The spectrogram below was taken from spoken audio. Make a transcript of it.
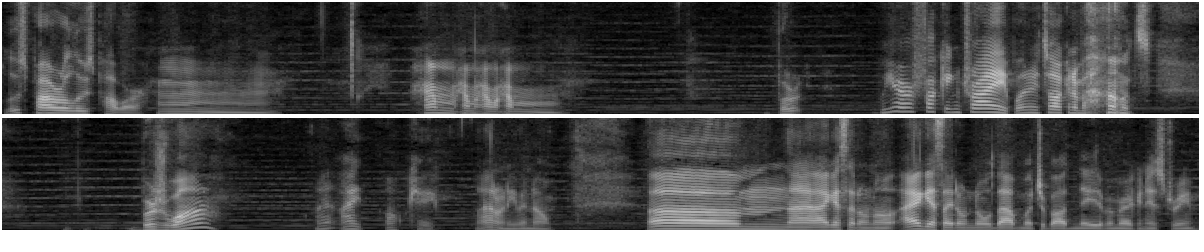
Lose power lose power? Hmm. Hum, hum, hum, hum. Bur we are a fucking tribe. What are you talking about? Bourgeois? I, I, okay. I don't even know. Um, I guess I don't know. I guess I don't know that much about Native American history.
